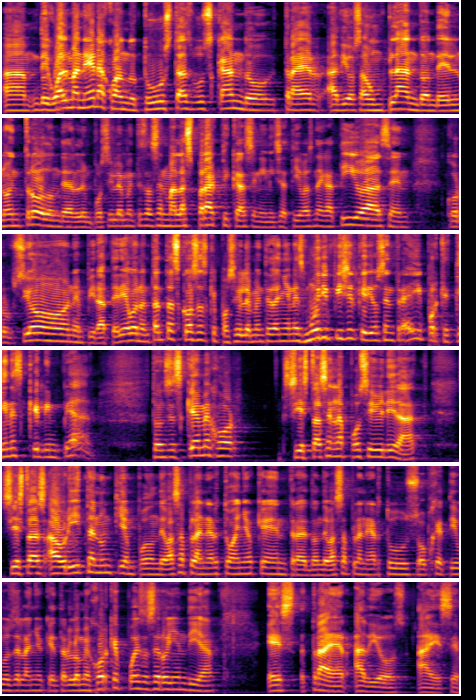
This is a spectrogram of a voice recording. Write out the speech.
de igual manera, cuando tú estás buscando traer a Dios a un plan donde Él no entró, donde imposiblemente estás en malas prácticas, en iniciativas negativas, en corrupción, en piratería, bueno, en tantas cosas que posiblemente dañen, es muy difícil que Dios entre ahí porque tienes que limpiar. Entonces, ¿qué mejor si estás en la posibilidad, si estás ahorita en un tiempo donde vas a planear tu año que entra, donde vas a planear tus objetivos del año que entra, lo mejor que puedes hacer hoy en día es traer a Dios a ese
